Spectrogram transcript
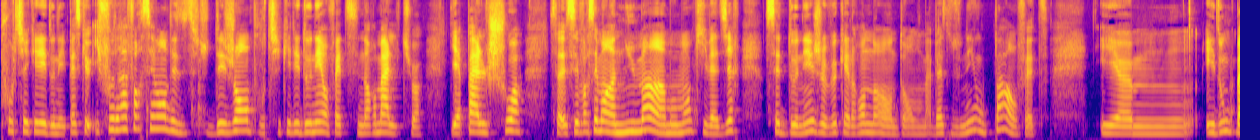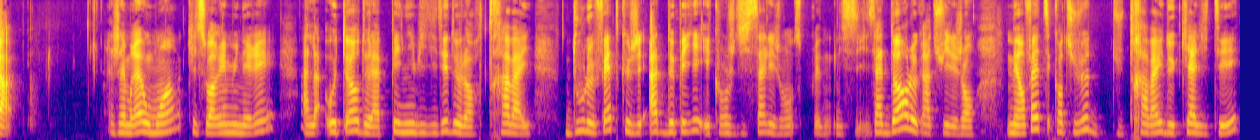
pour checker les données. Parce qu'il faudra forcément des, gens pour checker les données, en fait, c'est normal, tu vois. Il n'y a pas le choix. C'est forcément un humain à un moment qui va dire cette donnée, je veux qu'elle rentre dans, ma base de données ou pas, en fait. Et, euh, et donc, bah, J'aimerais au moins qu'ils soient rémunérés à la hauteur de la pénibilité de leur travail. D'où le fait que j'ai hâte de payer. Et quand je dis ça, les gens, ils adorent le gratuit, les gens. Mais en fait, quand tu veux du travail de qualité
